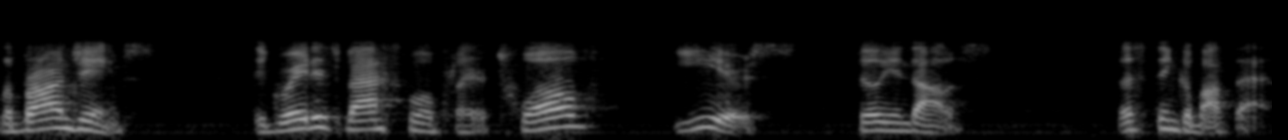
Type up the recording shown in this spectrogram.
LeBron James, the greatest basketball player, 12 years, billion dollars. Let's think about that.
